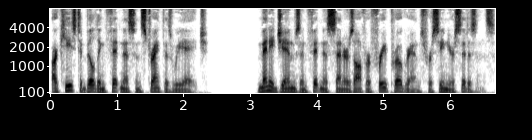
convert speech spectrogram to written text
are keys to building fitness and strength as we age. Many gyms and fitness centers offer free programs for senior citizens.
